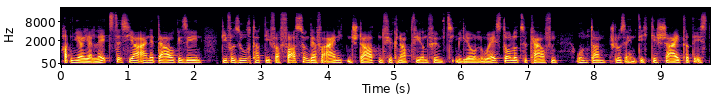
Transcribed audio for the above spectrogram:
hatten wir ja letztes Jahr eine DAO gesehen, die versucht hat, die Verfassung der Vereinigten Staaten für knapp 54 Millionen US-Dollar zu kaufen und dann schlussendlich gescheitert ist.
